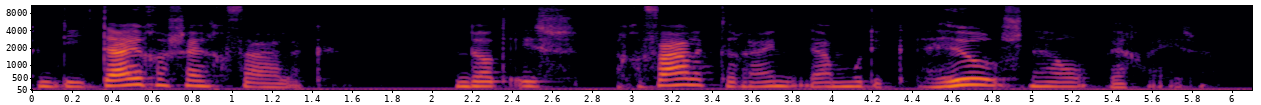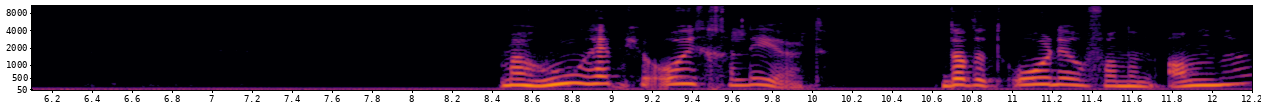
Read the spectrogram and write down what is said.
die tijgers zijn gevaarlijk. Dat is gevaarlijk terrein, daar moet ik heel snel wegwezen. Maar hoe heb je ooit geleerd dat het oordeel van een ander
